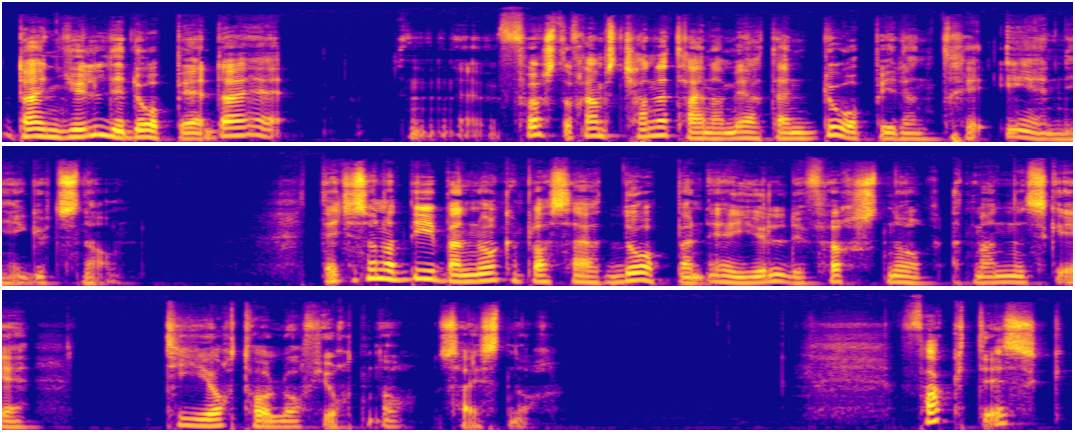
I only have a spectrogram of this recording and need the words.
det en gyldig dåp er, det er først og fremst kjennetegna ved at det er en dåp i den treenige Guds navn. Det er ikke sånn at Bibelen noen plass sier at dåpen er gyldig først når et menneske er 10 år, 12 år, 14 år, 16 år. Faktisk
